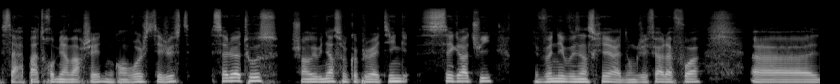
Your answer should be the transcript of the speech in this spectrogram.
ça n'a pas trop bien marché. Donc en gros, c'était juste, salut à tous, je suis un webinaire sur le copywriting, c'est gratuit, venez vous inscrire. Et donc, j'ai fait à la fois euh,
